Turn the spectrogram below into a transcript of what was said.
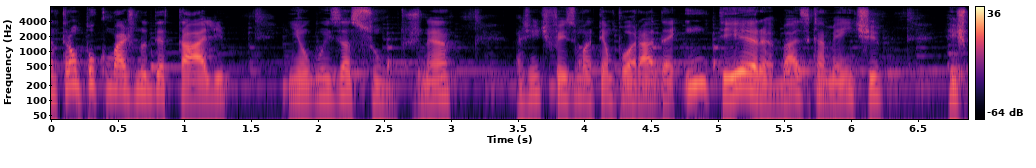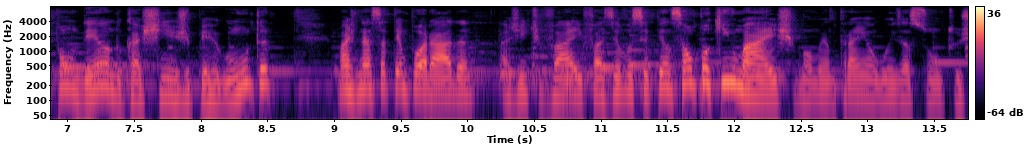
entrar um pouco mais no detalhe em alguns assuntos, né? A gente fez uma temporada inteira, basicamente respondendo caixinhas de pergunta, mas nessa temporada a gente vai fazer você pensar um pouquinho mais, vamos entrar em alguns assuntos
